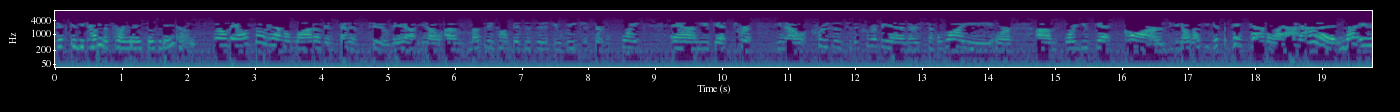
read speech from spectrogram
this could become the primary source of income. Well, they also have a lot of incentives too. They have, you know, um, most of these home businesses, you reach a certain point and you get trips, you know, cruises to the Caribbean or to Hawaii or um, or you get cars, you know, like you get the pink Cadillac. Yeah, that, and,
